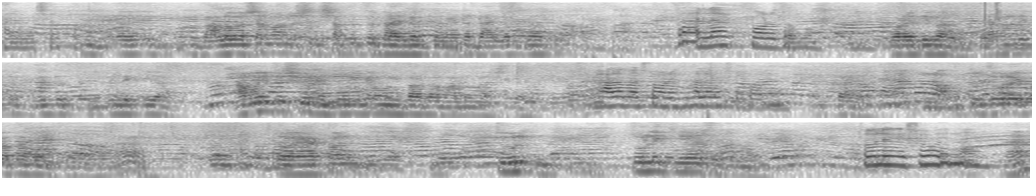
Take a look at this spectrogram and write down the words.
ভালোবাসার কথা ভালোবাসার মানুষের সাথে তো ডায়লগ দেবে একটা ডায়লগ দাও তাহলে পরে দেবো। পরে দিবা এখন দিলে কি আমি একটু শুনি তুমি কেমন দাদা ভালোবাসতে? ভালোবাসতে অনেক ভালোবাসা পাবো। তাই? একটু জোরে কথা বলতে হবে হ্যাঁ? তো এখন চুল চুলে কি হয়েছে তোমার? চলে কিছু হই নাই। হ্যাঁ?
